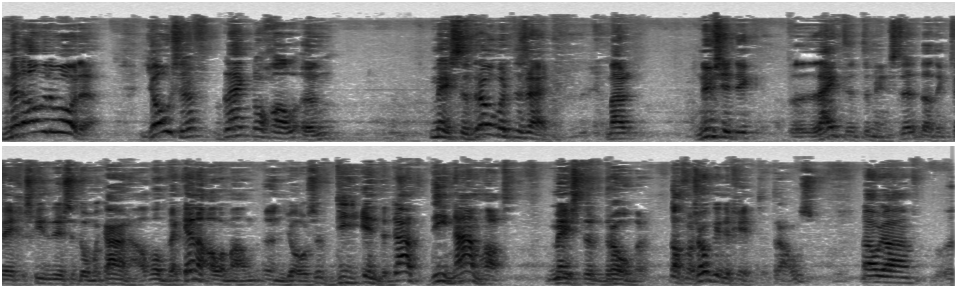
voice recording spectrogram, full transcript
Met andere woorden, Jozef blijkt nogal een meesterdromer te zijn. Maar nu zit ik lijkt het tenminste dat ik twee geschiedenissen door elkaar haal. Want wij kennen allemaal een Jozef die inderdaad die naam had. Meester Dromer. Dat was ook in Egypte trouwens. Nou ja, uh,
